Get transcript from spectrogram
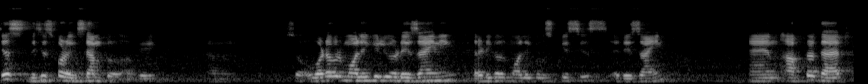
Just this is for example okay? Um, so whatever molecule you are designing radical molecule species design and after that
